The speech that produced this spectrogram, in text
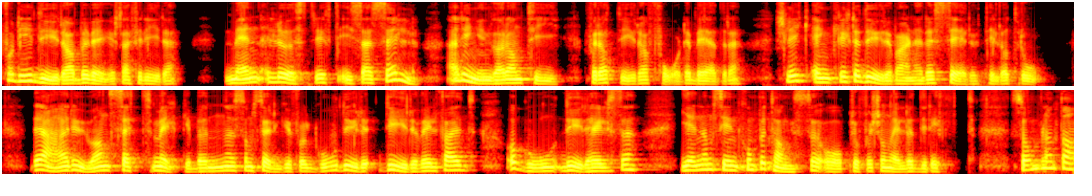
fordi dyra beveger seg friere. Men løsdrift i seg selv er ingen garanti for at dyra får det bedre, slik enkelte dyrevernere ser ut til å tro. Det er uansett melkebøndene som sørger for god dyre, dyrevelferd og god dyrehelse gjennom sin kompetanse og profesjonelle drift, som bl.a.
